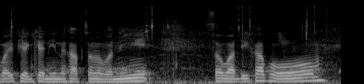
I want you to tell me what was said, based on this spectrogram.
ไว้เพียงแค่นี้นะครับสำหรับวันนี้ สวัสดีครับผม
